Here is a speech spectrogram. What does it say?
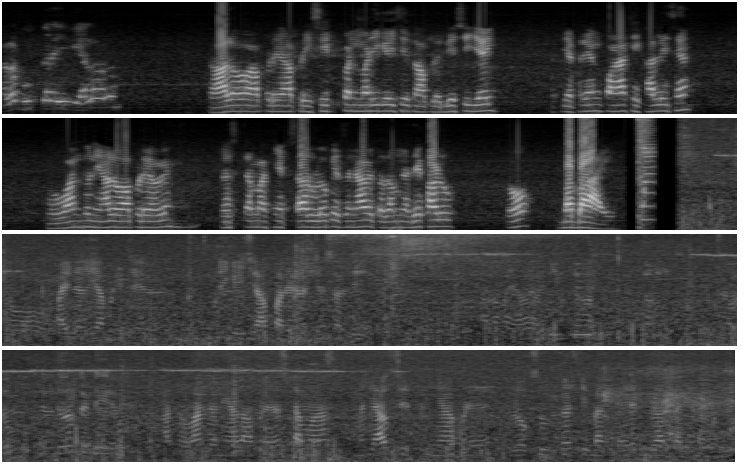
હાલો બુક કરાવી હાલો હાલો. તો હાલો આપણે આપણી સીટ પણ મળી ગઈ છે તો આપણે બેસી જાય. અત્યારે ટ્રેન પણ આખી ખાલી છે. તો વાંધો નહીં હાલો આપણે હવે રસ્તામાં ક્યાંક સારું લોકેશન આવે તો તમને દેખાડું. તો બાય ફાઇનલી આપણી ટ્રેન ઉડી ગઈ છે આપા રેલવે સ્ટેશનથી. હા તો વાંધો નહીં હાલો આપણે રસ્તામાં મજા આવશે તો ત્યાં આપણે બ્લોગ શૂટ કરશે બાકી ડાયરેક્ટ દ્વારકા જઈને મળીએ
